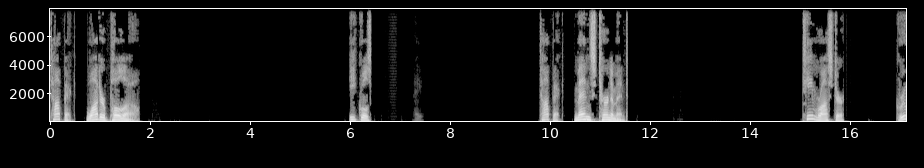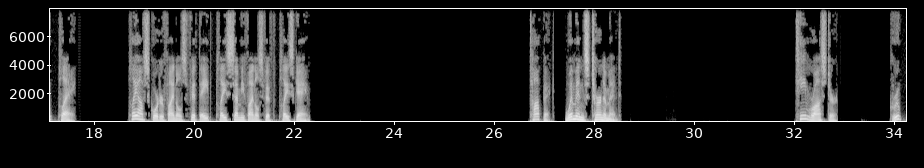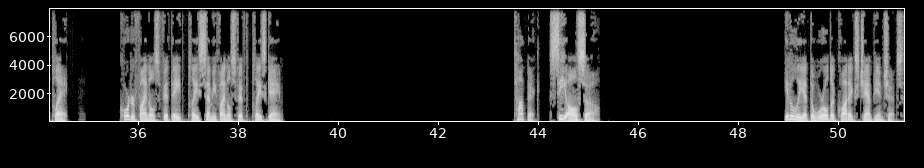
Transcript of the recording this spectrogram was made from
Topic Water polo equals Topic: Men's tournament. Team roster. Group play. Playoffs quarterfinals 5th 8th place semifinals 5th place game. Topic: Women's tournament. Team roster. Group play. Quarterfinals 5th 8th place semifinals 5th place game. See also. Italy at the World Aquatics Championships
